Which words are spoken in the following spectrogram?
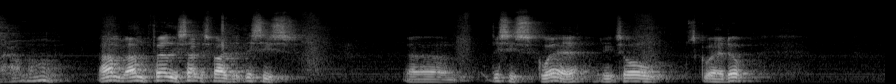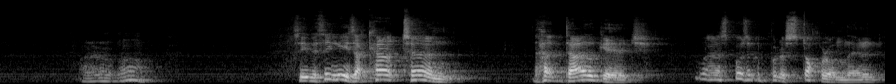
I don't know. I'm, I'm fairly satisfied that this is um, this is square. It's all squared up. I don't know. See, the thing is, I can't turn that dial gauge. Well, I suppose I could put a stopper on there and,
